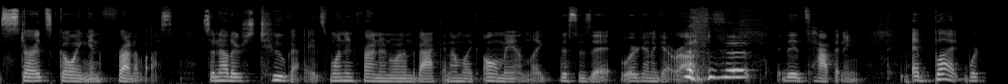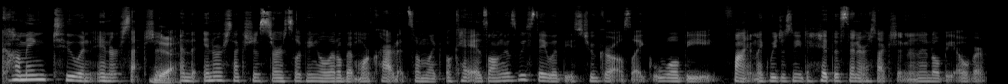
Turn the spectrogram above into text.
starts going in front of us. So now there's two guys, one in front and one in the back. And I'm like, oh man, like this is it. We're going to get robbed This is it. it's happening. Uh, But we're coming to an intersection, Yeah. and the intersection starts looking a little bit more crowded. So I'm like, okay, as long as we stay with these two girls, like we'll be fine. Like we just need to hit this intersection, and it'll be over.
